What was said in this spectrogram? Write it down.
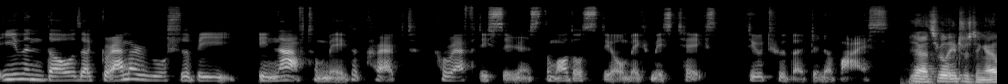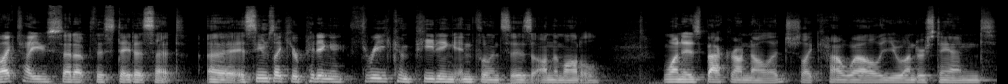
even though the grammar rule should be enough to make correct correct decisions, the model still make mistakes due to the gender bias. Yeah, it's really interesting. I liked how you set up this data set. Uh, it seems like you're pitting three competing influences on the model. One is background knowledge, like how well you understand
